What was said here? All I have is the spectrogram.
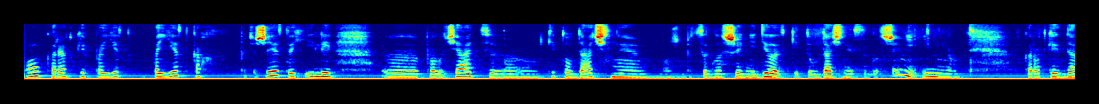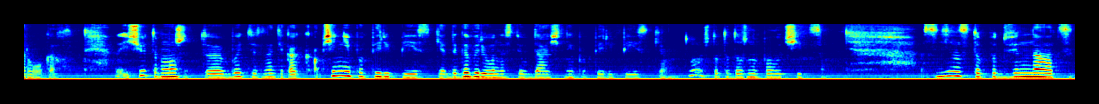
о коротких поезд поездках путешествиях или э, получать э, какие-то удачные, может быть, соглашения, делать какие-то удачные соглашения именно в коротких дорогах. Еще это может э, быть, знаете, как общение по переписке, договоренности удачные по переписке. Ну, что-то должно получиться. С 11 по 12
